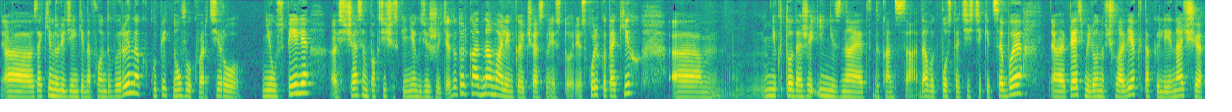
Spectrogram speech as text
э, закинули деньги на фондовый рынок, купить новую квартиру не успели, а сейчас им фактически негде жить. Это только одна маленькая частная история. Сколько таких э, никто даже и не знает до конца. Да, вот по статистике ЦБ 5 э, миллионов человек так или иначе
